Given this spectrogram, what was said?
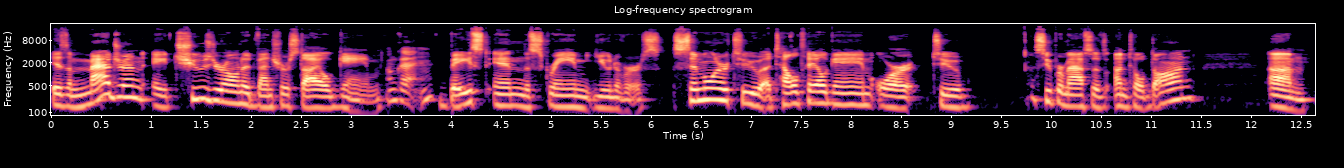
is imagine a choose your own adventure style game Okay. based in the Scream universe, similar to a Telltale game or to Supermassive's Until Dawn. Um,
